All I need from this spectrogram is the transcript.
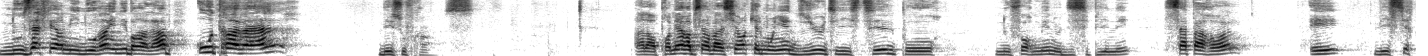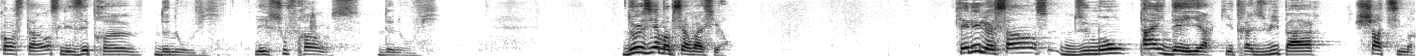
nous affermit, nous rend inébranlables au travers des souffrances. Alors, première observation, quel moyen Dieu utilise-t-il pour nous former, nous discipliner? Sa parole et les circonstances, les épreuves de nos vies, les souffrances de nos vies. Deuxième observation. Quel est le sens du mot paideia, qui est traduit par châtiment?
